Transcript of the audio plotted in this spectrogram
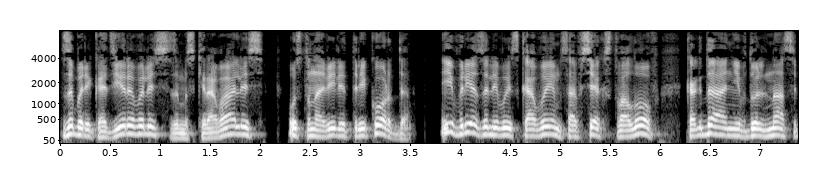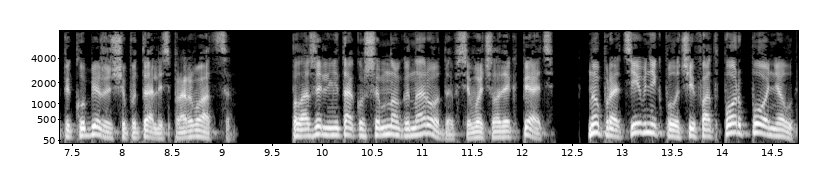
Забаррикадировались, замаскировались, установили три корда и врезали войсковым со всех стволов, когда они вдоль насыпи к убежищу пытались прорваться. Положили не так уж и много народа, всего человек пять, но противник, получив отпор, понял,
